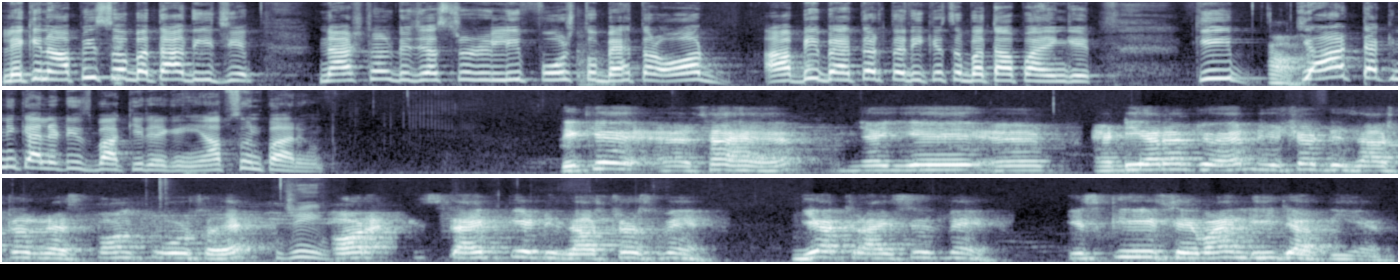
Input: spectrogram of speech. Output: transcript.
लेकिन आप ही सब बता दीजिए नेशनल डिजास्टर रिलीफ फोर्स तो बेहतर और आप भी बेहतर तरीके से बता पाएँगे कि हाँ। क्या टेक्निकलिटीज बाकी रह गई हैं आप सुन पा रहे हो देखिए ऐसा है ये एनडीआरएफ जो है नेशनल डिजास्टर रेस्पॉन्स फोर्स है जी। और इस टाइप के डिजास्टर्स में या क्राइसिस में इसकी सेवाएँ ली जाती हैं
